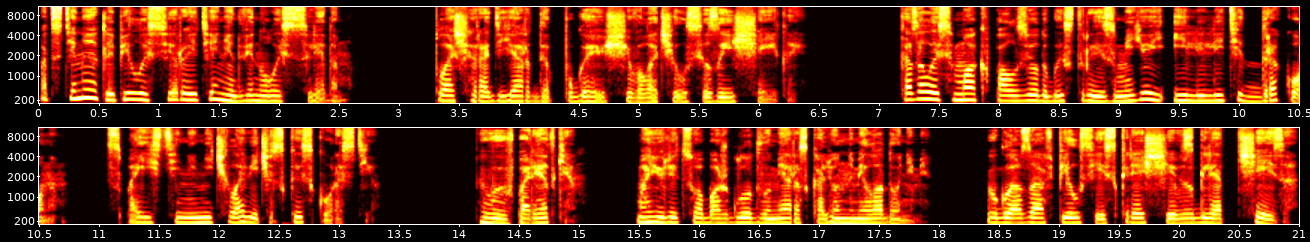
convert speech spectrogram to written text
От стены отлепилась серая тень и двинулась следом. Плащ Радьярда пугающе волочился за ищейкой. Казалось, маг ползет быстрой змеей или летит драконом с поистине нечеловеческой скоростью. «Вы в порядке?» Моё лицо обожгло двумя раскаленными ладонями. В глаза впился искрящий взгляд Чейза.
